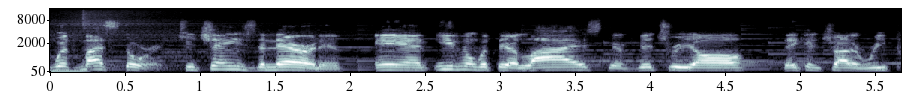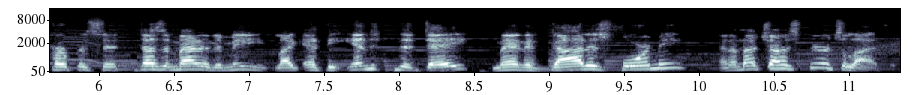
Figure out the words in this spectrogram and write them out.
with my story to change the narrative. And even with their lies, their vitriol, they can try to repurpose it. Doesn't matter to me. Like at the end of the day, man, if God is for me, and I'm not trying to spiritualize it.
